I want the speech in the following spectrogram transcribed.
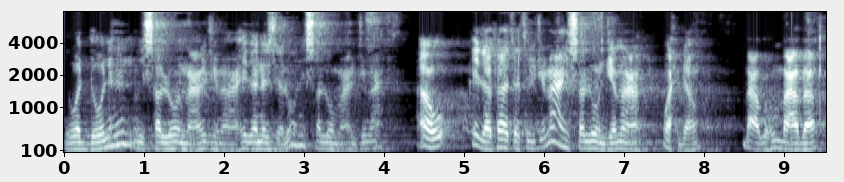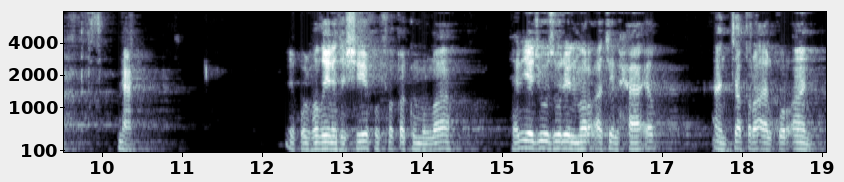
يودونهن ويصلون مع الجماعة. إذا نزلون يصلون مع الجماعة. أو إذا فاتت الجماعة يصلون جماعة وحدهم بعضهم مع بعض نعم. يقول فضيلة الشيخ وفقكم الله هل يجوز للمرأة الحائض أن تقرأ القرآن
